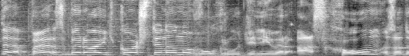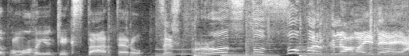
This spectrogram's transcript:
тепер збирають кошти на нову гру Deliver Us Home за допомогою кікстартеру. Це ж просто супер кльова ідея!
